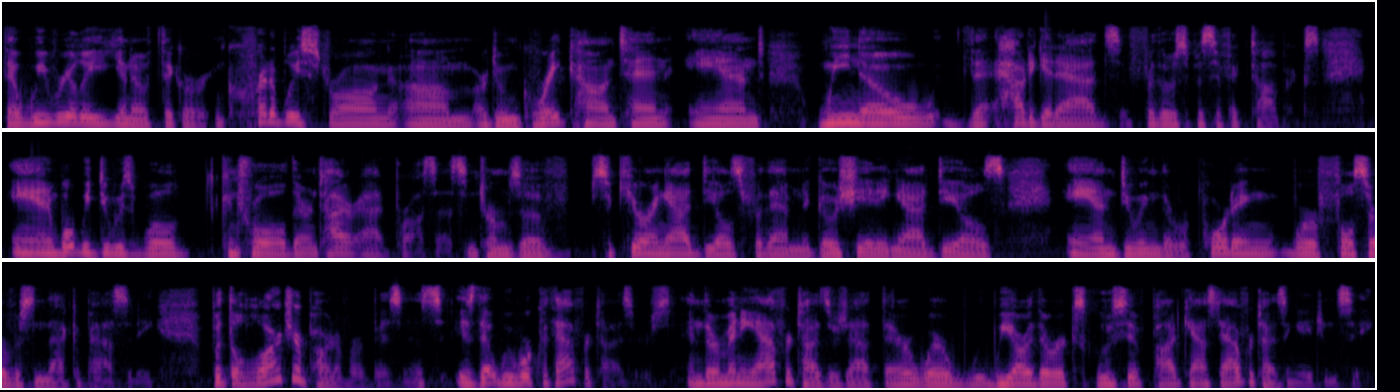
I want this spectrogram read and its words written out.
that we really, you know, think are incredibly strong, um, are doing great content, and we know that how to get ads for those specific topics. And what we do is we'll control their entire ad process in terms of securing ad deals for them, negotiating ad deals, and doing the reporting. We're full service in that capacity. But the larger part of our business is that we work with advertisers. And there are many advertisers out there where we are their exclusive podcast advertising agency.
